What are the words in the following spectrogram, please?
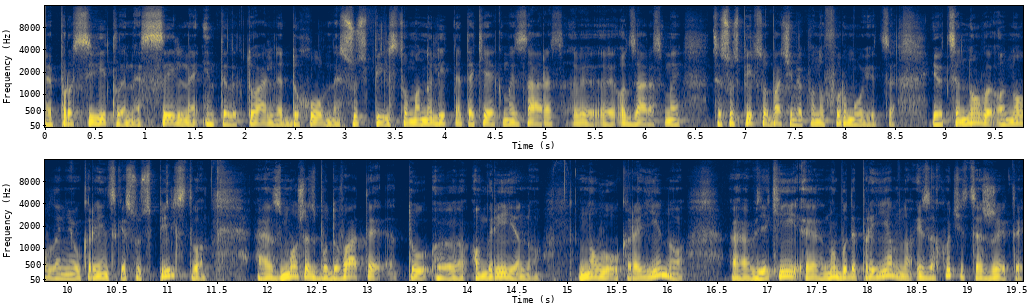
е, просвітлене, сильне, інтелектуальне, духовне суспільство, монолітне, таке, як ми зараз. Е, е, От зараз ми це суспільство бачимо, як воно формується. І оце нове оновлене українське суспільство зможе збудувати ту е, омріяну нову Україну, е, в якій е, ну, буде приємно і захочеться жити,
